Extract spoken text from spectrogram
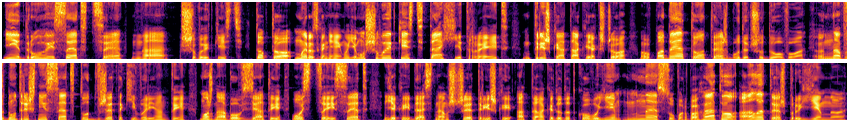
І другий сет це на швидкість. Тобто ми розганяємо йому швидкість та хітрейт. Трішки атаки, якщо впаде, то теж буде чудово. На внутрішній сет тут вже такі варіанти. Можна або взяти ось цей сет, який дасть нам ще трішки атаки додаткової, не супер багато, але теж приємно.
